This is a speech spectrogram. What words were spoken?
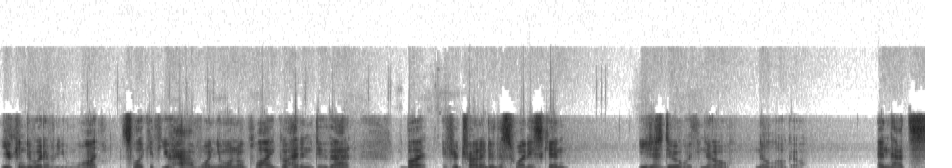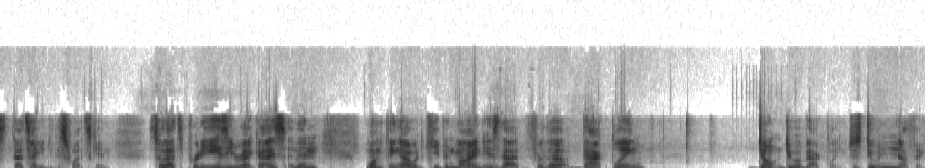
You can do whatever you want. So like if you have one you want to apply, go ahead and do that. But if you're trying to do the sweaty skin, you just do it with no no logo. And that's that's how you do the sweat skin. So that's pretty easy, right, guys? And then one thing I would keep in mind is that for the back bling, don't do a back bling. Just do nothing.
